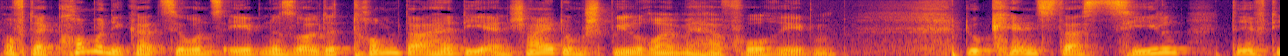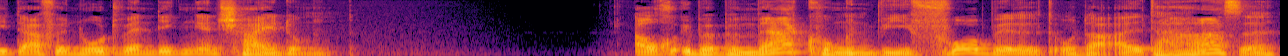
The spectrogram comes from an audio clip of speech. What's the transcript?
Auf der Kommunikationsebene sollte Tom daher die Entscheidungsspielräume hervorheben. Du kennst das Ziel, triff die dafür notwendigen Entscheidungen. Auch über Bemerkungen wie Vorbild oder alter Hase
